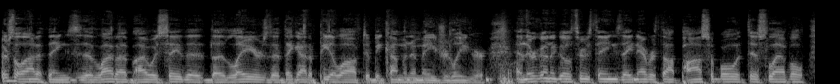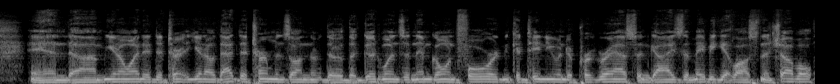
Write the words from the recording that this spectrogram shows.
there's a lot of things. A lot of I would say the the layers that they got to peel off to becoming a major leaguer, and they're going to go through things they never thought possible at this level. And um, you know what? It deter, you know that determines on the, the the good ones and them going forward and continuing to progress, and guys that maybe get lost in the shovel,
